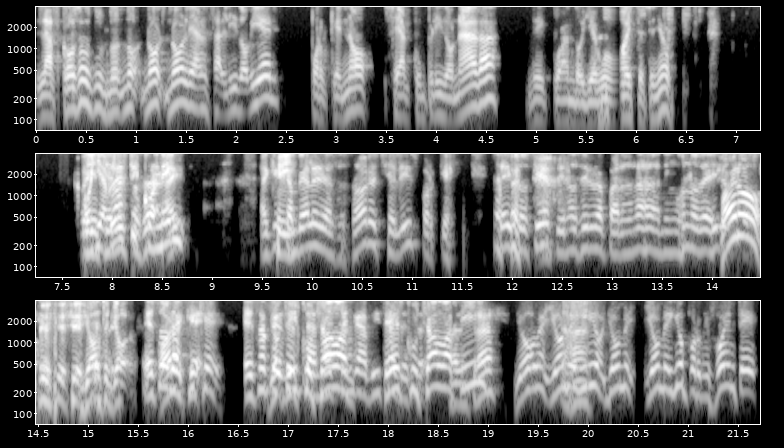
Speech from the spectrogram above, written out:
las cosas pues, no, no, no, no le han salido bien porque no se ha cumplido nada de cuando llegó este señor. Oye, Oye hablaste pues, con él. Hay, que sí. cambiarle de asesores, Chelis, porque seis o siete y no sirve para nada ninguno de ellos. Bueno, yo, yo eso ahora de que, que eso que yo te he escuchado, no te he escuchado a ti, yo, me, yo, me guío, yo, me, yo me guío por mi fuente,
